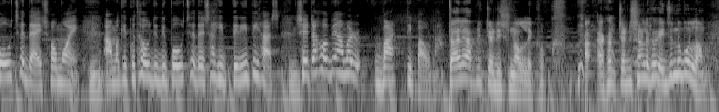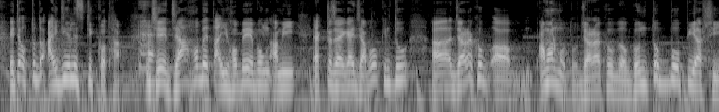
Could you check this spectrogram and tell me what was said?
পৌঁছে দেয় সময় আমাকে কোথাও যদি পৌঁছে দেয় সাহিত্যের ইতিহাস সেটা হবে আমার বাড়তি পাওনা। তাহলে আপনি ট্রেডিশনাল লেখক। এখন ট্রেডিশনাল লেখক এই জন্য বললাম এটা অত্যন্ত আইডিয়ালিস্টিক কথা যে যা হবে তাই হবে এবং আমি একটা জায়গায় যাব। কিন্তু যারা খুব আমার মতো যারা খুব গন্তব্য পিয়াসী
